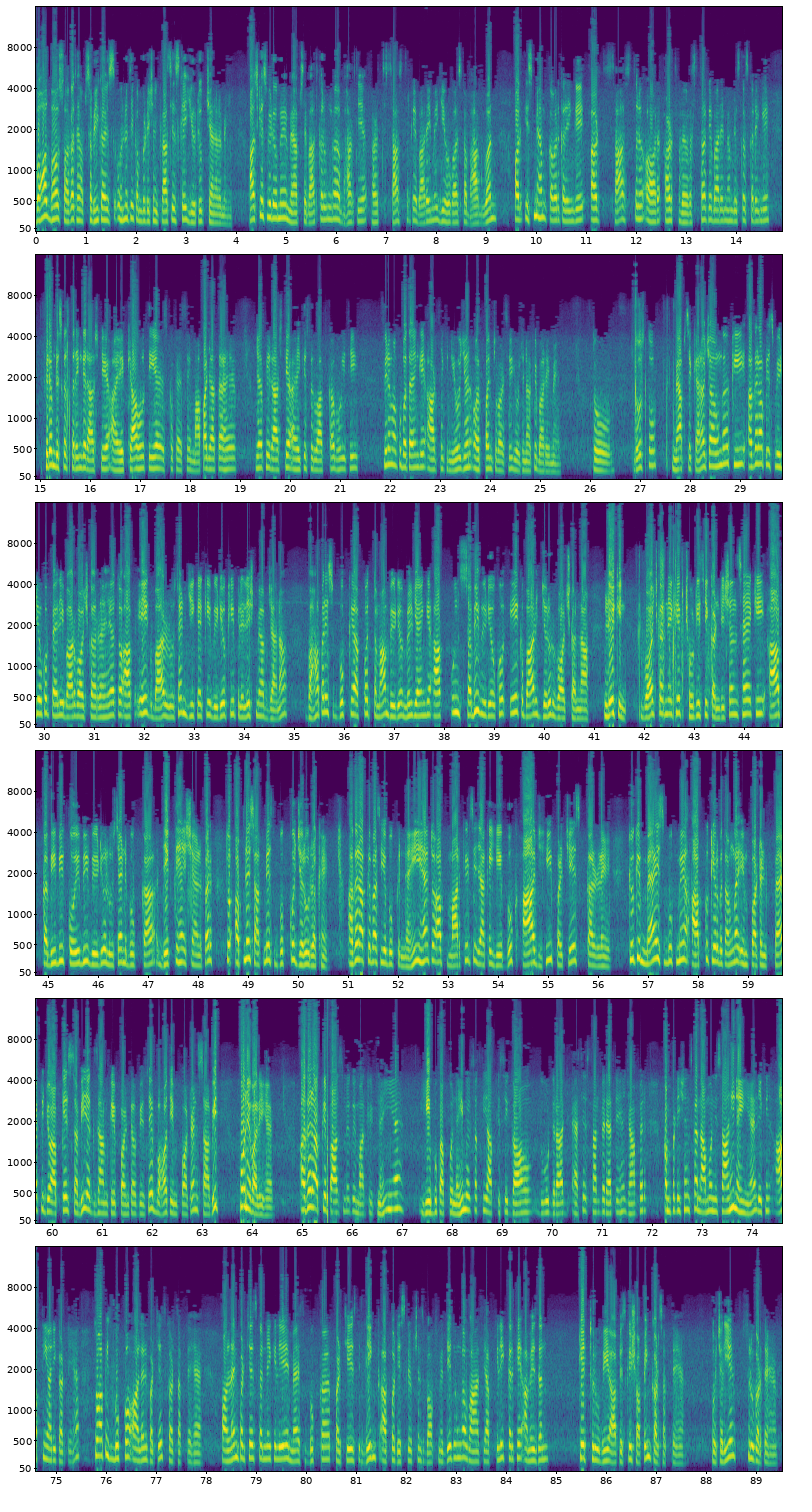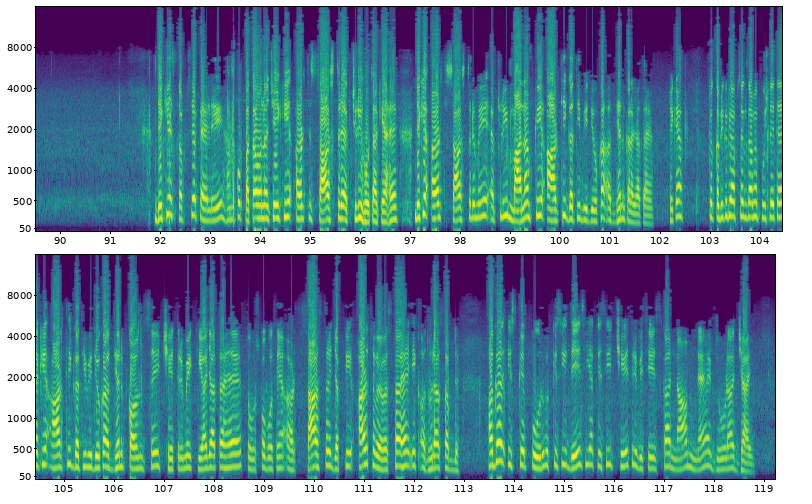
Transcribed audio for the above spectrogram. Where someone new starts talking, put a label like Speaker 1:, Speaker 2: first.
Speaker 1: बहुत बहुत स्वागत है आप सभी का इस उन्नति कंपटीशन क्लासेस के यूट्यूब चैनल में। आज के इस वीडियो में मैं आपसे बात करूँगा भारतीय अर्थशास्त्र के बारे में। ये होगा इसका भाग वन और इसमें हम कवर करेंगे अर्थशास्त्र और अर्थव्यवस्था के बारे में हम डिस्कस करेंगे। फिर हम डिस्कस करेंगे राष्ट्रीय आय क्या होती है, इसको कैसे मापा जाता है या फिर राष्ट्रीय आय की शुरुआत कब हुई थी। फिर हम आपको बताएँगे आर्थिक नियोजन और पंचवर्षीय योजना के बारे में। तो दोस्तों, मैं आपसे कहना चाहूँगा कि अगर आप इस वीडियो को पहली बार वॉच कर रहे हैं तो आप एक बार लूसेंट जीके की वीडियो की प्लेलिस्ट में आप जाना। वहाँ पर इस बुक के आपको तमाम वीडियो मिल जाएँगे। आप उन सभी वीडियो को एक बार ज़रूर वॉच करना। लेकिन वॉच करने की एक छोटी सी कंडीशंस है कि आप कभी भी कोई भी वीडियो लूसेंट बुक का देखते हैं इस चैनल पर तो अपने साथ में इस बुक को ज़रूर रखें। अगर आपके पास ये बुक नहीं है तो आप मार्केट से जाके ये बुक आज ही परचेज कर लें। क्योंकि मैं इस बुक में आपको केवल बताऊँगा इम्पोर्टेंट फैक्ट जो आपके सभी एग्ज़ाम के पॉइंट ऑफ़ व्यू से बहुत इंपॉर्टेंट साबित होने वाली है। अगर आपके पास में कोई मार्केट नहीं है, ये बुक आपको नहीं मिल सकती। आप किसी गाँव, दूर, दराज ऐसे स्थान पर रहते हैं जहाँ पर कंपटीशन का नामो निशान ही नहीं है, लेकिन आप तैयारी करते हैं तो आप इस बुक को ऑनलाइन परचेज कर सकते हैं। ऑनलाइन परचेज करने के लिए मैं इस बुक का परचेज लिंक आपको डिस्क्रिप्शन बॉक्स में दे दूँगा। वहाँ से आप क्लिक करके अमेजन के थ्रू भी आप इसकी शॉपिंग कर सकते हैं। तो चलिए शुरू करते हैं। देखिए, सबसे पहले हमको पता होना चाहिए कि अर्थशास्त्र एक्चुअली होता क्या है। देखिए, अर्थशास्त्र में एक्चुअली मानव की आर्थिक गतिविधियों का अध्ययन करा जाता है, ठीक है? तो कभी कभी आपसे एग्ज़ाम में पूछ लेता है कि आर्थिक गतिविधियों का अध्ययन कौन से क्षेत्र में किया जाता है? तो उसको बोलते हैं अर्थशास्त्र, जबकि अर्थव्यवस्था है एक अधूरा शब्द। अगर इसके पूर्व किसी देश या किसी क्षेत्र विशेष का नाम न जोड़ा जाए,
